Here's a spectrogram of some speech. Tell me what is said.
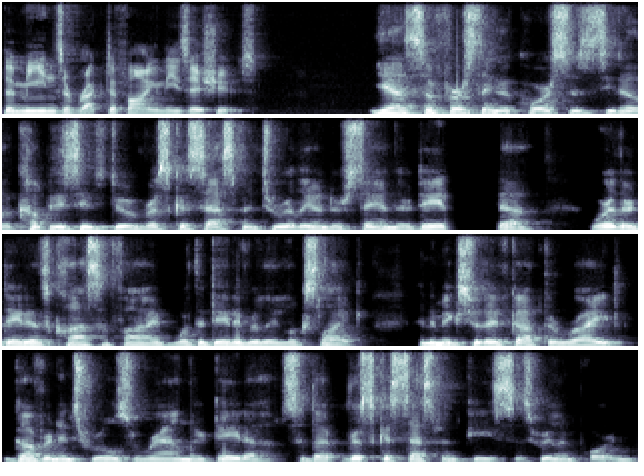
the means of rectifying these issues? Yeah, so first thing of course is, you know, companies need to do a risk assessment to really understand their data, where their data is classified, what the data really looks like, and to make sure they've got the right governance rules around their data. So that risk assessment piece is really important.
